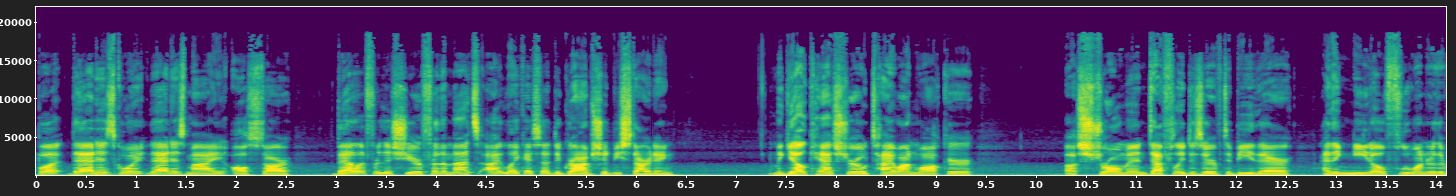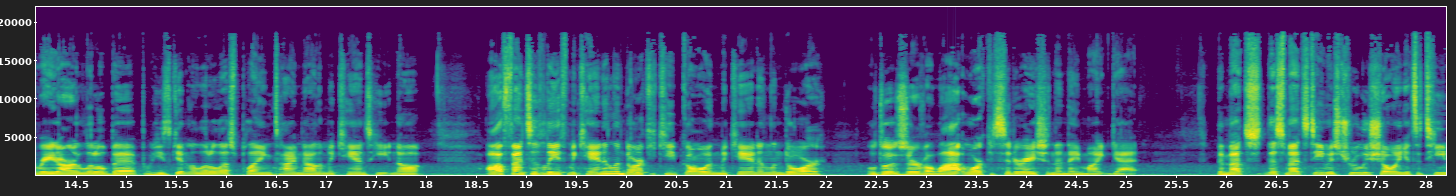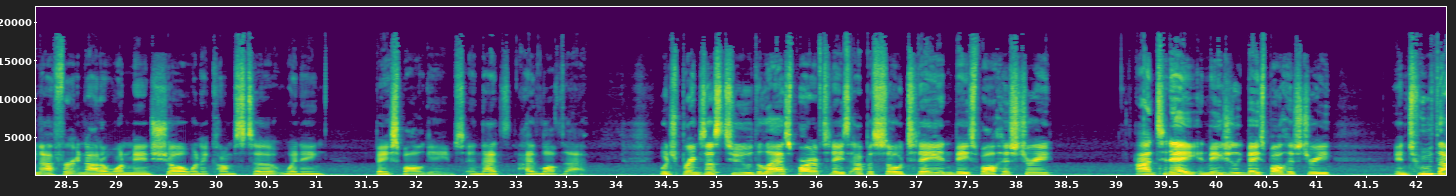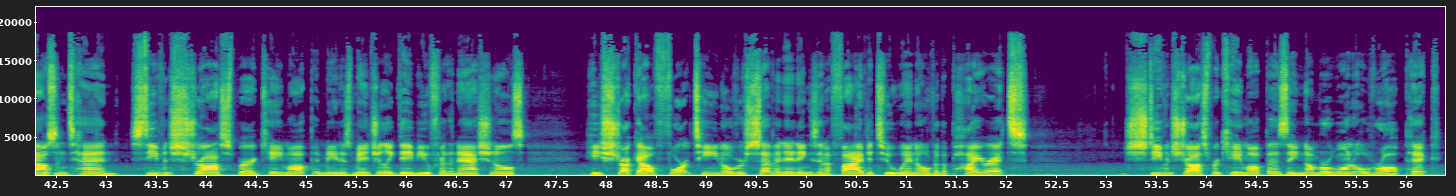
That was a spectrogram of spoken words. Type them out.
But that is going that is my all-star ballot for this year. For the Mets, I like I said, DeGrom should be starting. Miguel Castro, Taijuan Walker, uh, Stroman definitely deserve to be there. I think Nido flew under the radar a little bit, but he's getting a little less playing time now that McCann's heating up. Offensively, if McCann and Lindor can keep going, McCann and Lindor will deserve a lot more consideration than they might get. The Mets, this Mets team is truly showing it's a team effort and not a one-man show when it comes to winning baseball games, and that's I love that. Which brings us to the last part of today's episode. Today in baseball history, on today in Major League Baseball history, in 2010, Stephen Strasburg came up and made his Major League debut for the Nationals. He struck out 14 over seven innings in a 5 2 win over the Pirates. Stephen Strasburg came up as a number one overall pick,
